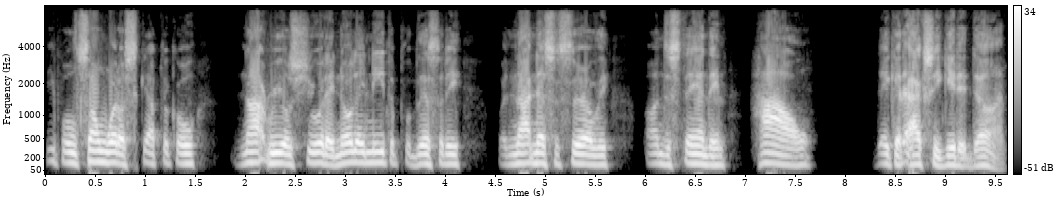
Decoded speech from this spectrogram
People somewhat are skeptical, not real sure. They know they need the publicity, but not necessarily understanding how they could actually get it done.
